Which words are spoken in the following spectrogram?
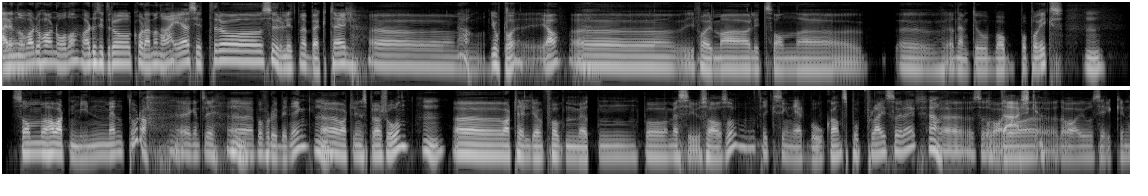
Er det noe hva du har nå, da? Hva er det du sitter og kåler deg med nå? Nei, jeg sitter og surrer litt med bucktail. Uh, Ja, hjortehår. Ja, Uh, i form av litt sånn uh, Jeg nevnte jo Bob Popovix. Mm. Som har vært min mentor, da, Mm. egentlig, Mm. Uh, på fluebinding. Mm. Uh, vært inspirasjon. Øh, vært heldig å få møte ham på messe i USA også. Fikk signert boka hans, Popflies og greier. Ja. Så det var, jo, det var jo sirkelen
